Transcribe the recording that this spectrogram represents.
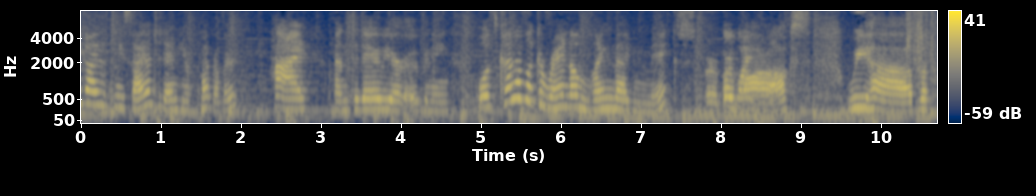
guys, it's me Sai and today I'm here with my brother. Hi. And today we are opening, well it's kind of like a random blind bag mix or, or box. box. We have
